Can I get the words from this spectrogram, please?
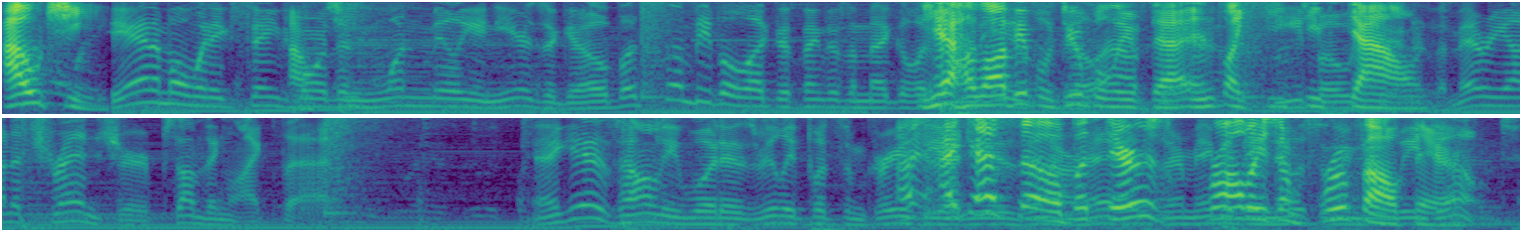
ouchie. The animal went extinct more than one million years ago, but some people like to think that the megalodon. Yeah, a lot of people do believe that, and like, deep, deep ocean, down. the Mariana Trench, or something like that. And I guess Hollywood has really put some crazy. I- I guess ideas so, in our but heads, there's probably some proof out we there. Don't.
